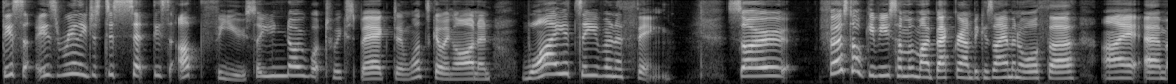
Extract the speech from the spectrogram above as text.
This is really just to set this up for you so you know what to expect and what's going on and why it's even a thing. So, First, I'll give you some of my background because I am an author. I am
